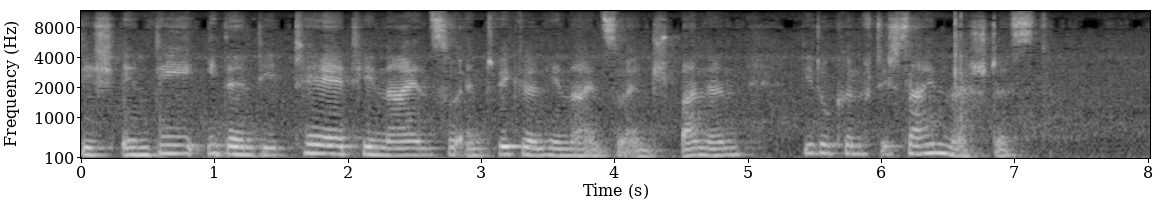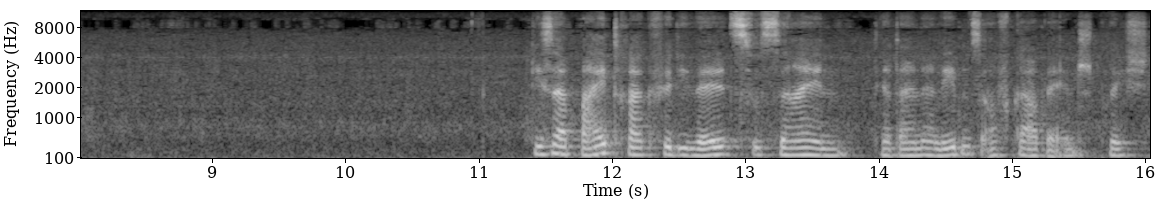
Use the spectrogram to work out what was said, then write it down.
dich in die Identität hinein zu entwickeln, hinein zu entspannen, die du künftig sein möchtest. Dieser Beitrag für die Welt zu sein, der deiner Lebensaufgabe entspricht,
